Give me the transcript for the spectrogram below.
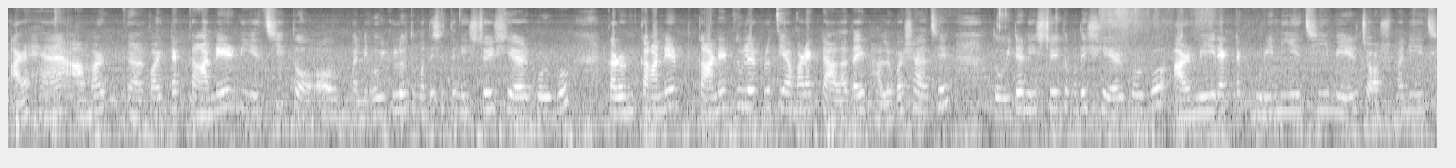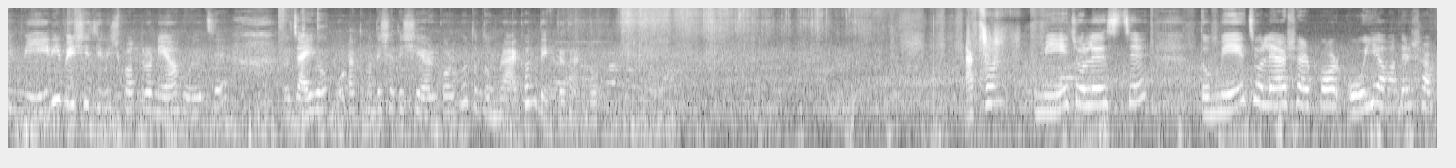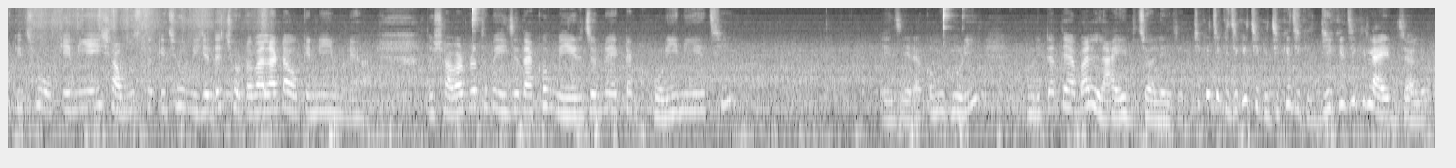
আর হ্যাঁ আমার কয়েকটা কানের নিয়েছি তো মানে ওইগুলো তোমাদের সাথে নিশ্চয়ই শেয়ার করব। কারণ কানের কানের দুলের প্রতি আমার একটা আলাদাই ভালোবাসা আছে। তো ওইটা নিশ্চয়ই তোমাদের শেয়ার করব। আর মেয়ের একটা ঘড়ি নিয়েছি, মেয়ের চশমা নিয়েছি, মেয়েরই বেশি জিনিসপত্র নেওয়া হয়েছে। তো যাই হোক, ওটা তোমাদের সাথে শেয়ার করব, তো তোমরা এখন দেখতে থাকো। এখন মেয়ে চলে এসছে। তো মেয়ে চলে আসার পর ওই আমাদের সব কিছু ওকে নিয়েই, সমস্ত কিছু নিজেদের ছোটোবেলাটা ওকে নিয়েই মনে হয়। তো সবার প্রথমে এই যে দেখো, মেয়ের জন্য একটা ঘড়ি নিয়েছি। এই যে এরকম ঘড়ি। ঘড়িটাতে আবার লাইট জ্বলে যে ঝিকি ঝিকি ঝিকি ঝিকি ঝিকি ঝিকি ঝিকি ঝিকি লাইট জ্বলে।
